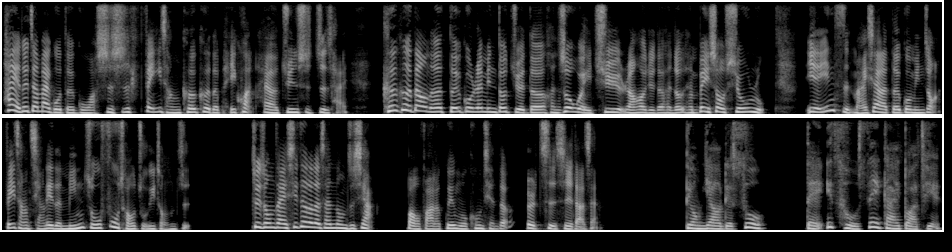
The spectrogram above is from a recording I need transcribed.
它也对战败国德国啊实施非常苛刻的赔款，还有军事制裁，苛刻到呢德国人民都觉得很受委屈，然后觉得很多很备受羞辱，也因此埋下了德国民众啊非常强烈的民族复仇主义种子。最终在希特勒的煽动之下。爆发了规模空前的二次世界大战。重要历史第一次世界大战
